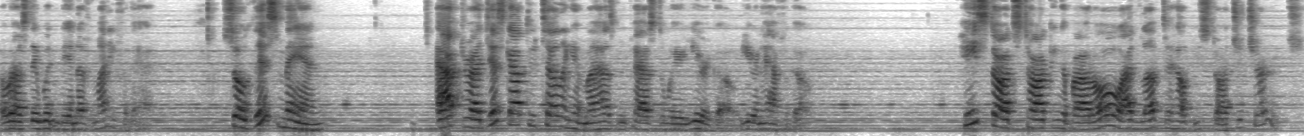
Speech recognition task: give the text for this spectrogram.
or else there wouldn't be enough money for that. So this man, after I just got through telling him my husband passed away a year ago, a year and a half ago, he starts talking about, oh, I'd love to help you start your church.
